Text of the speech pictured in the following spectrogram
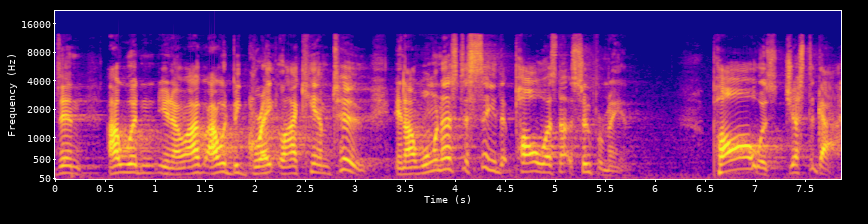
then I wouldn't, you know, I, I, would be great like him too. And I want us to see that Paul was not Superman. Paul was just a guy,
